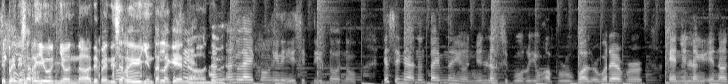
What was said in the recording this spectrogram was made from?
Depende sa Siguro. reunion, no? Depende sa reunion talaga yan, no? Di ang, ba? ang like kong iniisip dito, no? Kasi nga, nung time na yun, yun lang siguro yung approval or whatever, and yun lang yung inon.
